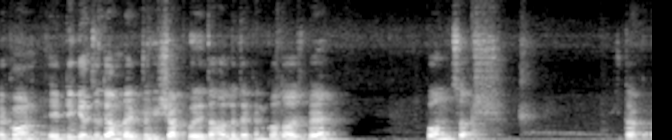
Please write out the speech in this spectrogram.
এখন এটিকে যদি আমরা একটু হিসাব করি, তাহলে দেখেন কত আসবে? পঞ্চাশ টাকা।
